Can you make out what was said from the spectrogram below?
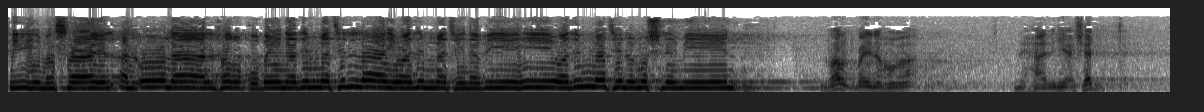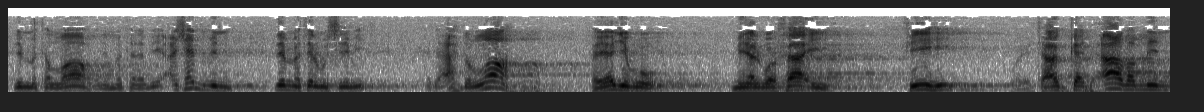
فيه مسائل الأولى الفرق بين ذمة الله وذمة نبيه وذمة المسلمين. الفرق بينهما أن هذه أشد. ذمة الله وذمة نبيه أشد من ذمة المسلمين. هذا عهد الله. فيجب من الوفاء فيه ويتأكد أعظم من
